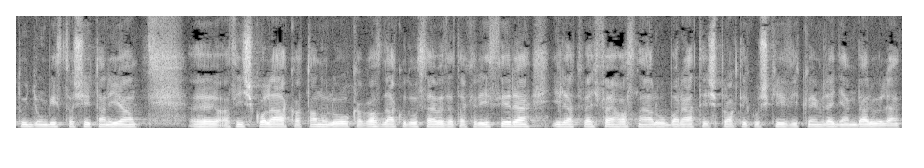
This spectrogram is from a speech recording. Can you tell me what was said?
tudjunk biztosítani az iskolák, a tanulók, a gazdálkodó szervezetek részére, illetve egy felhasználóbarát és praktikus kézikönyv legyen belőle.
